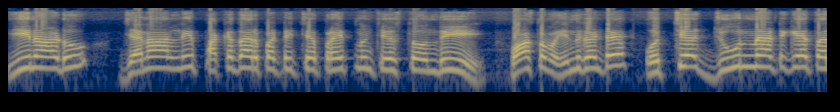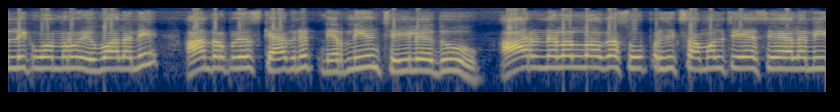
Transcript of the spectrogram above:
ఈనాడు జనాల్ని పక్కదారి పట్టించే ప్రయత్నం చేస్తోంది. వాస్తవం. ఎందుకంటే వచ్చే జూన్ నాటికే తల్లికి వందనం ఇవ్వాలని ఆంధ్రప్రదేశ్ కేబినెట్ నిర్ణయం చేయలేదు. ఆరు నెలల్లోగా సూపర్ సిక్స్ అమలు చేసేయాలని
